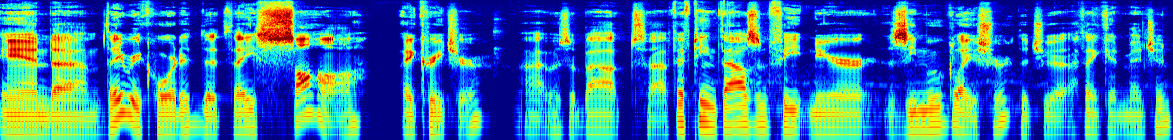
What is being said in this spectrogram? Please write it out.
and um, they recorded that they saw a creature. Uh, it was about uh, 15,000 feet near Zemu Glacier, that you, I think, had mentioned.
